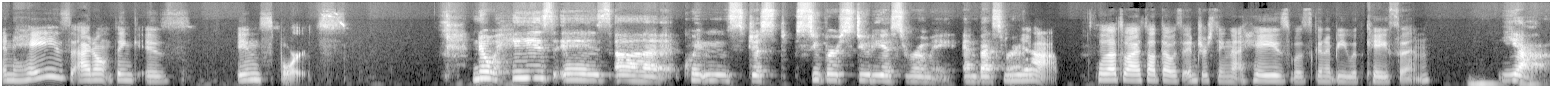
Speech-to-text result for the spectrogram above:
And Hayes, I don't think is in sports. No, Hayes is uh, Quentin's just super studious roommate and best friend. Yeah. So that's why I thought that was interesting that Hayes was going to be with Kaysen. Yeah.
